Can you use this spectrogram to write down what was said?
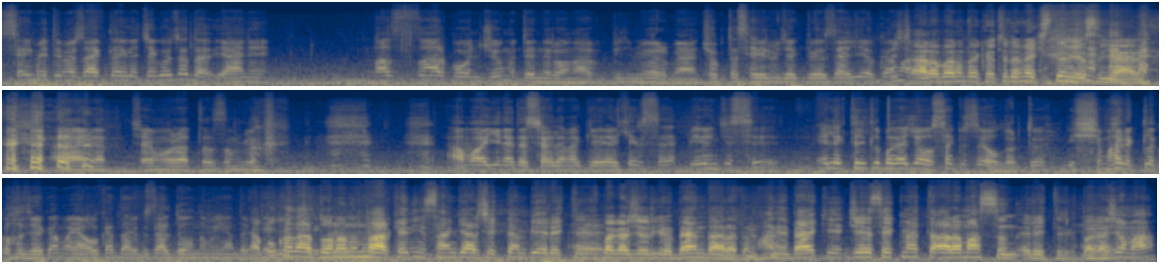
Sevmediğim özellikler geçecek olsa da yani nazar boncuğu mu denir ona bilmiyorum yani çok da sevilmeyecek bir özelliği yok Hiç ama arabanı da kötülemek istemiyorsun yani. aynen çamur atasım yok. ama yine de söylemek gerekirse birincisi elektrikli bagajı olsa güzel olurdu. Bir şımarıklık olacak ama ya o kadar güzel donanımın yanında bir ya bu kadar elektrikli donanım bagaj- varken insan gerçekten bir elektrik Evet. bagaj arıyor. Ben de aradım. Hani belki C segmentte aramazsın elektrik bagaj Evet. ama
